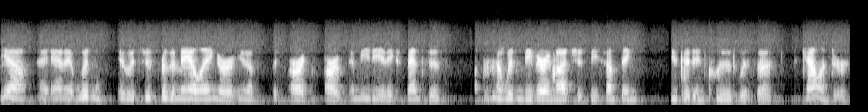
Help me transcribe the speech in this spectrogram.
Yeah, and it wouldn't, it was just for the mailing or, you know, our, our immediate expenses. It wouldn't be very much. It'd be something you could include with the calendar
